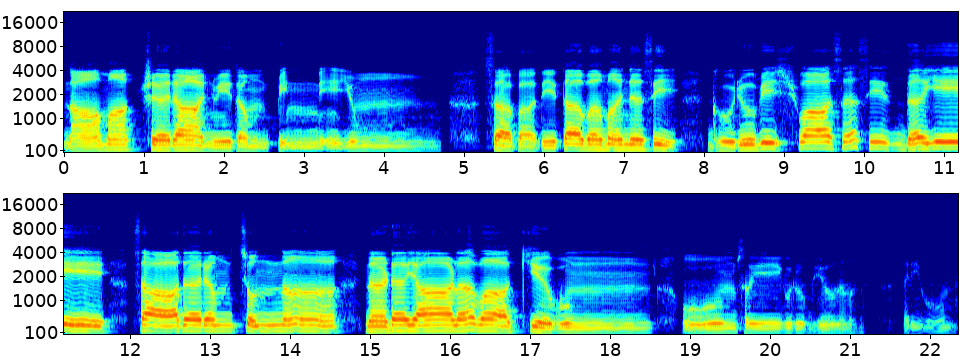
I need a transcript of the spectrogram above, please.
നാമാക്ഷരാൻവിതം പിന്നെയും. സപതി തവ മനസി ഗുരുവിശ്വാസസിദ്ധയേ സാദരം ചൊന്ന നടയാളവാക്യവും. ഓം ശ്രീ ഗുരുഭ്യോ നമ. ഹരി ഓം.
